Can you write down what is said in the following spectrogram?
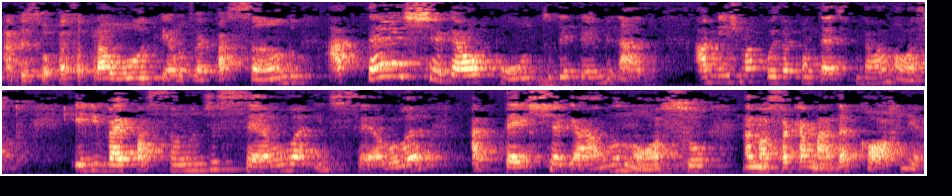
a pessoa passa para outra, e a outra vai passando, até chegar ao ponto determinado. A mesma coisa acontece com o melanócito. Ele vai passando de célula em célula até chegar no nosso, na nossa camada córnea.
